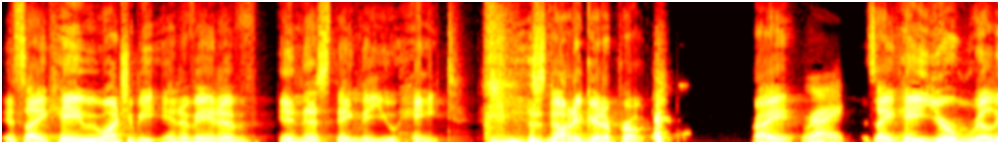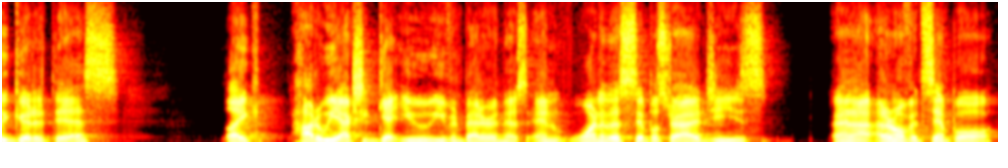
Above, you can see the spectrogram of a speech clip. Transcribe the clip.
It's like, hey, we want you to be innovative in this thing that you hate. it's not a good approach. Right? Right. It's like, hey, you're really good at this. Like, how do we actually get you even better in this? And one of the simple strategies, and I, I don't know if it's simple,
